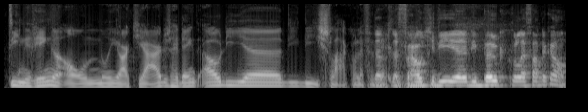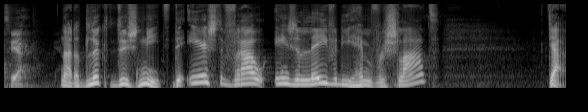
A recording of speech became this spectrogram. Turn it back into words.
tien ringen al een miljard jaar. Dus hij denkt, oh, die, eh, die, die sla ik wel even Dat, weg. dat vrouwtje, die, die beuk ik wel even aan de kant, ja. Nou, dat lukt dus niet. De eerste vrouw in zijn leven die hem verslaat, ja,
